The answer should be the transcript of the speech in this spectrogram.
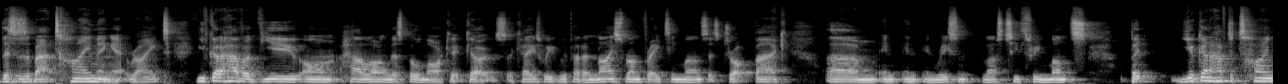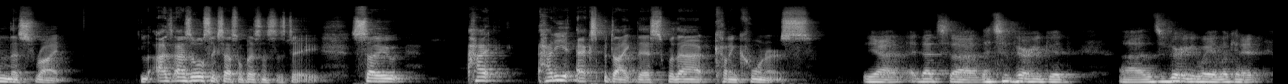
this is about timing it right, you've got to have a view on how long this bull market goes. Okay, so we, have had a nice run for 18 months. It's dropped back um, in, in, in recent last two, three months. But you're going to have to time this right, as, as all successful businesses do. So how, how do you expedite this without cutting corners? Yeah, that's uh, that's a very good uh, that's a very good way of looking at it.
